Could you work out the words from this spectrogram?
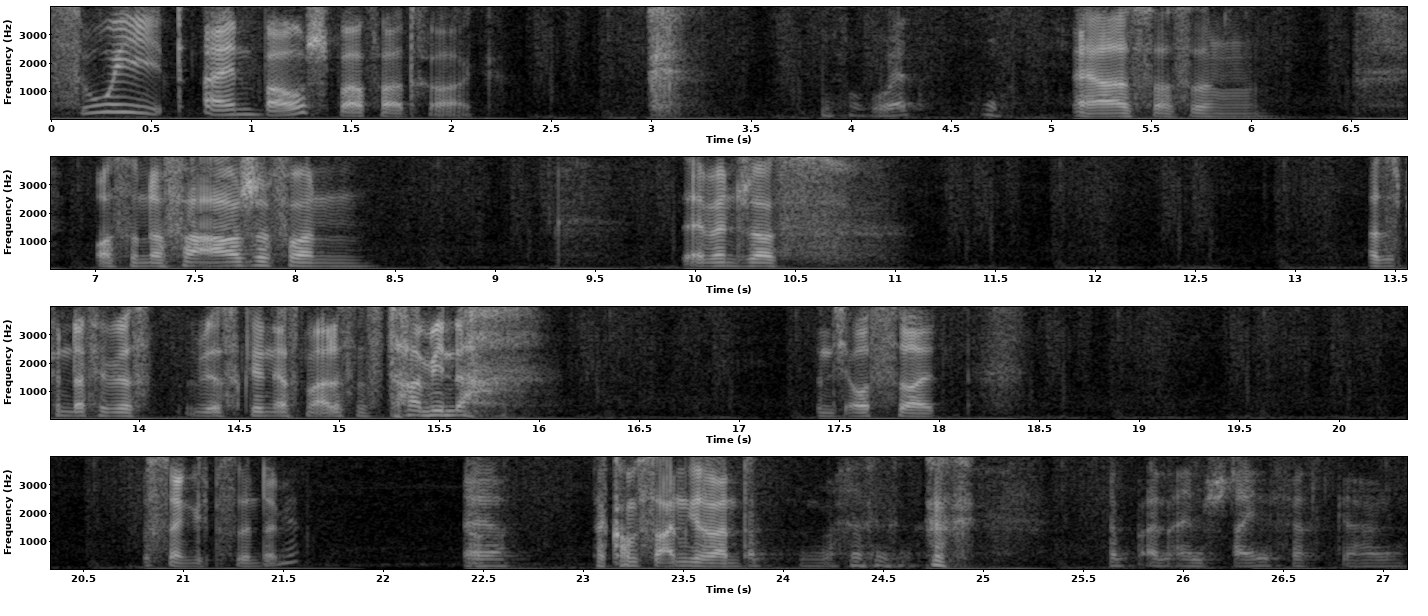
Sweet, ein Bausparvertrag. What? Ja, ist aus, einem, aus so einer Verarsche von Avengers. Also ich bin dafür, wir, wir skillen erstmal alles in Stamina. nicht auszuhalten. Bist du eigentlich bist du hinter mir? Ja, ja. Da kommst du angerannt. Ich hab an einem Stein festgehangen.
